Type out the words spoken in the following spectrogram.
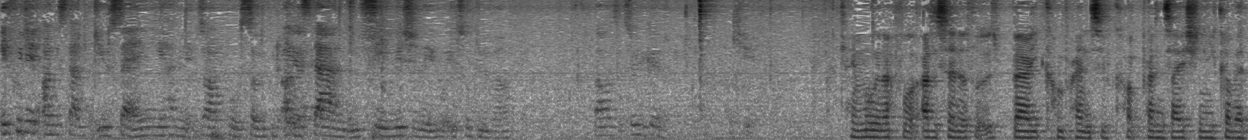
if we didn't understand what you were saying, you had an example so we could Yeah. understand and see visually what you're talking about. That was, it's really good. Thank you. Okay, Morgan, I thought, as I said, I thought it was a very comprehensive co- presentation. You covered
